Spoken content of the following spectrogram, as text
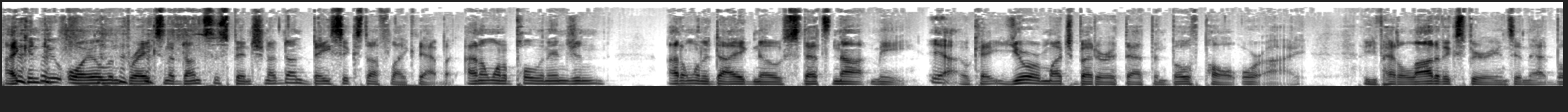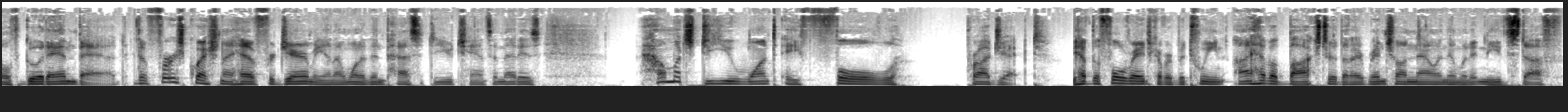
I can do oil and brakes, and I've done suspension. I've done basic stuff like that, but I don't want to pull an engine. I don't want to diagnose. That's not me. Yeah. Okay. You're much better at that than both Paul or I. You've had a lot of experience in that, both good and bad. The first question I have for Jeremy, and I want to then pass it to you, Chance, and that is how much do you want a full project? You have the full range covered between I have a Boxster that I wrench on now and then when it needs stuff,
